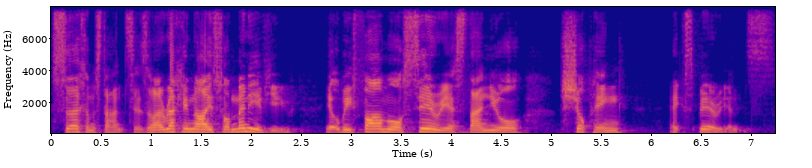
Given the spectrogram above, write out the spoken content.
circumstances. And I recognize for many of you, it will be far more serious than your shopping experience.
